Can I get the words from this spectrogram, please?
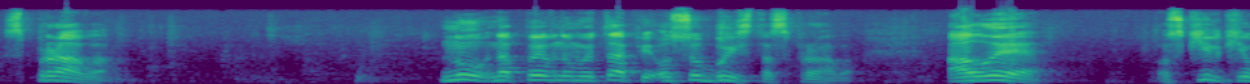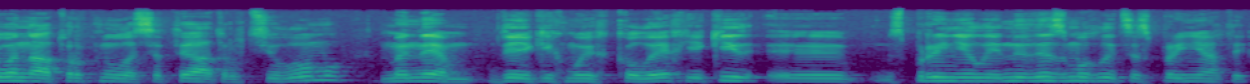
справа. Ну, на певному етапі особиста справа. Але оскільки вона торкнулася театру в цілому, мене, деяких моїх колег, які е, сприйняли, не, не змогли це сприйняти.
